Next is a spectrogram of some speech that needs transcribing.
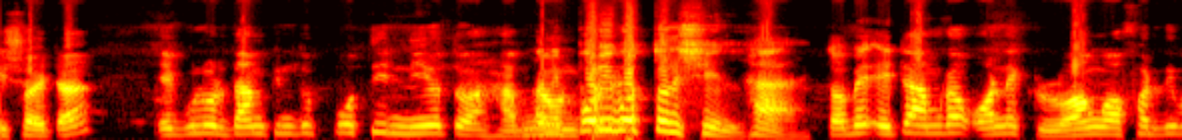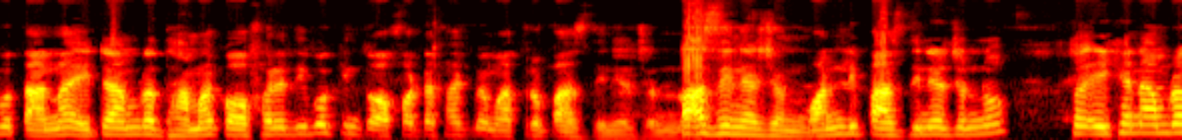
বিষয়টা এগুলোর দাম কিন্তু প্রতিনিয়ত মানে পরিবর্তনশীল। হ্যাঁ তবে এটা আমরা অনেক লং অফার দিব তা না এটা আমরা ধামাকা অফারে দিব কিন্তু অফারটা থাকবে মাত্র পাঁচ দিনের জন্য। পাঁচ দিনের জন্য। অনলি পাঁচ দিনের জন্য। তো এখানে আমরা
